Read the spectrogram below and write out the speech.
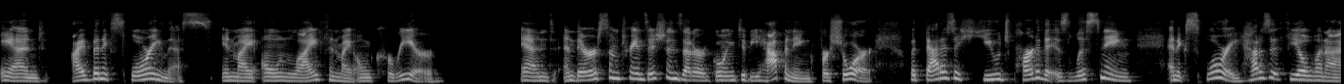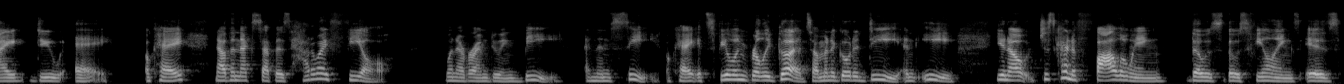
And I've been exploring this in my own life and my own career. And, and there are some transitions that are going to be happening for sure but that is a huge part of it is listening and exploring how does it feel when i do a okay now the next step is how do i feel whenever i'm doing b and then C. Okay. It's feeling really good. So I'm going to go to D and E. You know, just kind of following those those feelings is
